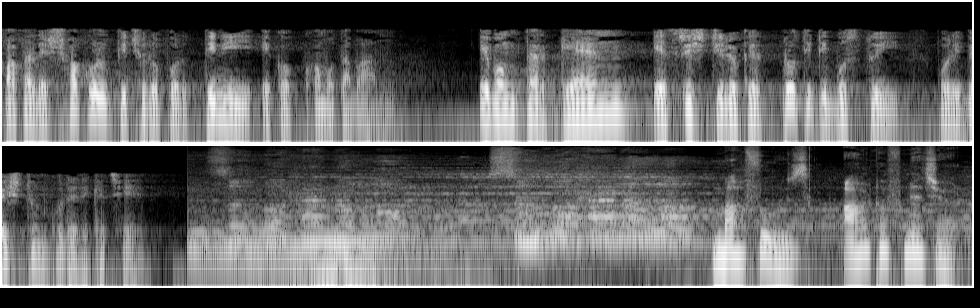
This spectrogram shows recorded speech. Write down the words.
পাতালের সকল কিছুর উপর তিনি একক ক্ষমতাবান। এবং তার জ্ঞান এ সৃষ্টিলোকের প্রতিটি বস্তুই পরিবেষ্টন করে রেখেছে। মাহফুজ আর্ট অফ Nature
